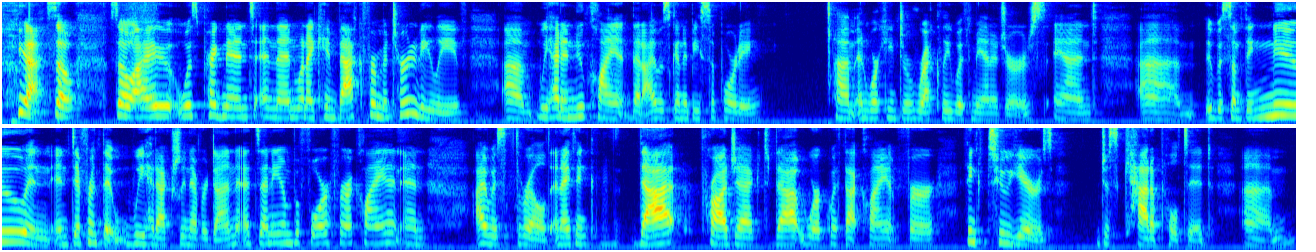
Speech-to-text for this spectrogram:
yeah. So so I was pregnant, and then when I came back from maternity leave, um, we had a new client that I was going to be supporting, um, and working directly with managers and. Um, it was something new and, and different that we had actually never done at Xenium before for a client, and I was thrilled. And I think that project, that work with that client for I think two years, just catapulted um,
